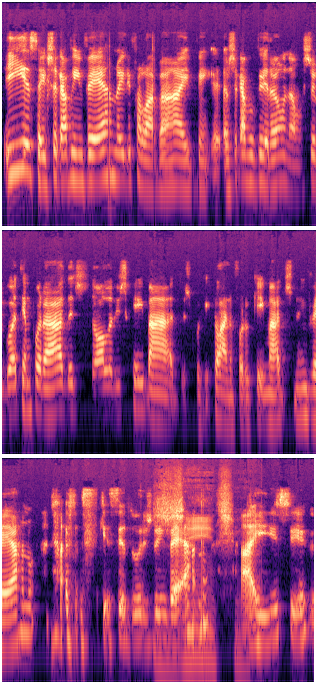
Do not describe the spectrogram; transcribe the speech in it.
Isso, aí chegava o inverno, ele falava, ai, eh, chegava o verão, não, chegou a temporada de dólares queimados, porque, claro, foram queimados no inverno, esquecedores do inverno, gente. aí chega.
